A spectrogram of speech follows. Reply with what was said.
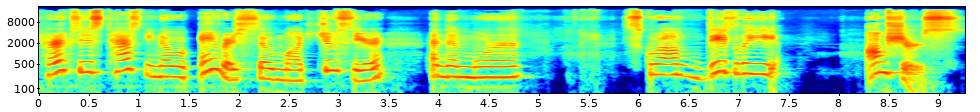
tasting no ever so much juicier and then more scrumptiously umptious.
